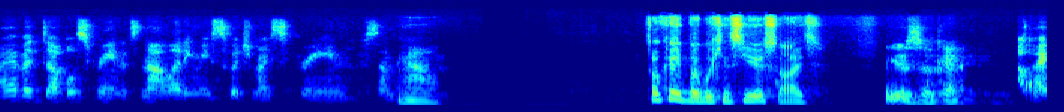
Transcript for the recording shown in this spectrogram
I have a double screen. It's not letting me switch my screen somehow. Mm. Okay, but we can see your slides. It is okay. Okay.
